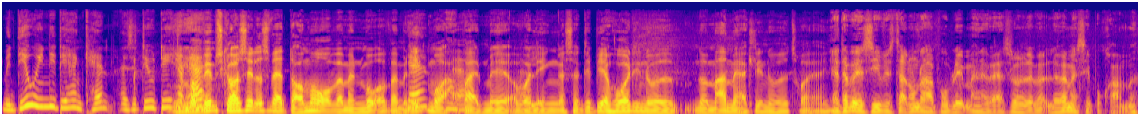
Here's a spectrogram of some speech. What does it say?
Men det er jo egentlig det, han kan. Altså, det er jo det, Jamen, han og er. hvem skal også ellers være dommer over, hvad man må og hvad man Ja. ikke må arbejde ja. med, og hvor længe. Altså, det bliver hurtigt noget, noget meget mærkeligt noget, tror jeg. Ikke? Ja, der vil jeg sige, hvis der er nogen, der har et problem med, han er så lad, lad være med at se programmet.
